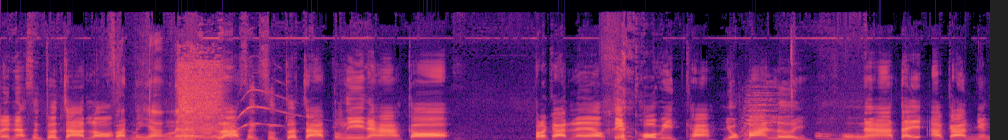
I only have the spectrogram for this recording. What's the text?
เลยนะศึกตัวจาร์ดเหรอ ฟาดไม่ยั้งนะฮะ ล่าสุดสุดตัวจาร์ดตรงนี้นะคะ ก็ประกาศแล้วติดโควิดค่ะ ยกบ้านเลยโอ้โห นะฮะแต่อาการยัง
